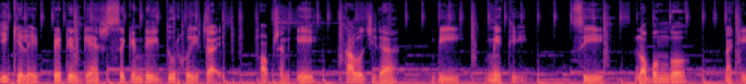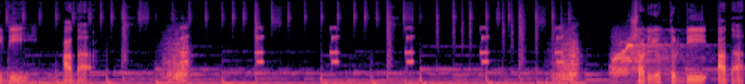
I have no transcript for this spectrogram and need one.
কি খেলে পেটের গ্যাস সেকেন্ডেই দূর হয়ে যায়? অপশান এ, কালো জিরা, বি, মেথি, সি, লবঙ্গ, নাকি ডি, আদা। সঠিক উত্তর ডি, আদা।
